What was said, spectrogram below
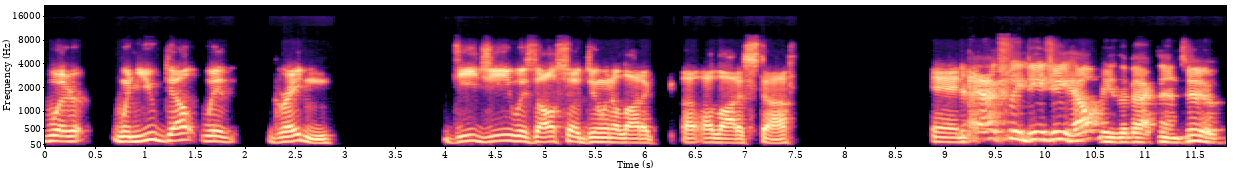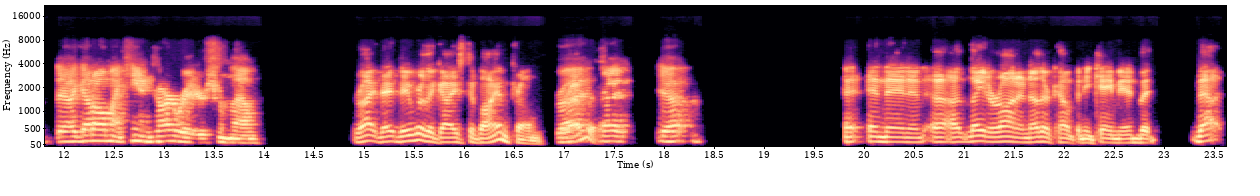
what when you dealt with Graydon, DG was also doing a lot of a, a lot of stuff, and Actually, DG helped me the back then too. I got all my canned carburetors from them. Right, they, they were the guys to buy them from, Right. forever. Right. Yeah. A- and then uh, later on another company came in but that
